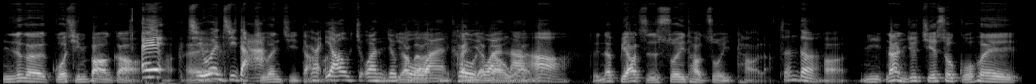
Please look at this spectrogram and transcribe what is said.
你这个国情报告，哎，几问即答，几问即答，那腰弯就够弯，够弯了啊。对，那不要只是说一套做一套了，真的啊！你那你就接受国会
